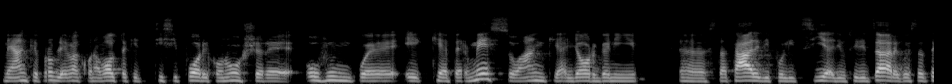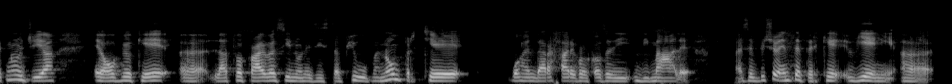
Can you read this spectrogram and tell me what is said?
ma è anche il problema che una volta che ti si può riconoscere ovunque e che è permesso anche agli organi eh, statali di polizia di utilizzare questa tecnologia, è ovvio che eh, la tua privacy non esista più, ma non perché vuoi andare a fare qualcosa di, di male, ma semplicemente perché vieni eh,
